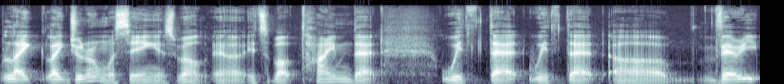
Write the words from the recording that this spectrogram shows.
like, like Jun Rong was saying as well, uh, it's about time that with that with that uh, very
